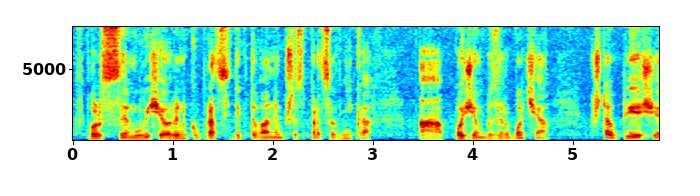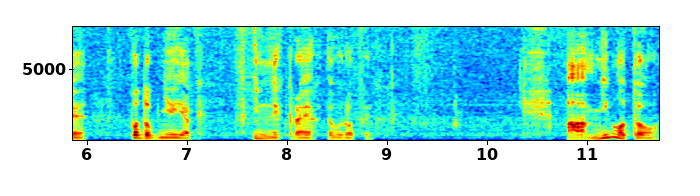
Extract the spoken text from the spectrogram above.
W Polsce mówi się o rynku pracy dyktowanym przez pracownika, a poziom bezrobocia kształtuje się podobnie jak w innych krajach Europy. A mimo to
